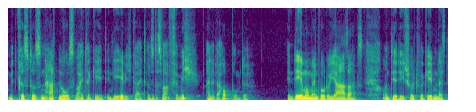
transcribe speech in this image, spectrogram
mit Christus nahtlos weitergeht in die Ewigkeit. Also das war für mich einer der Hauptpunkte in dem Moment, wo du Ja sagst und dir die Schuld vergeben lässt,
